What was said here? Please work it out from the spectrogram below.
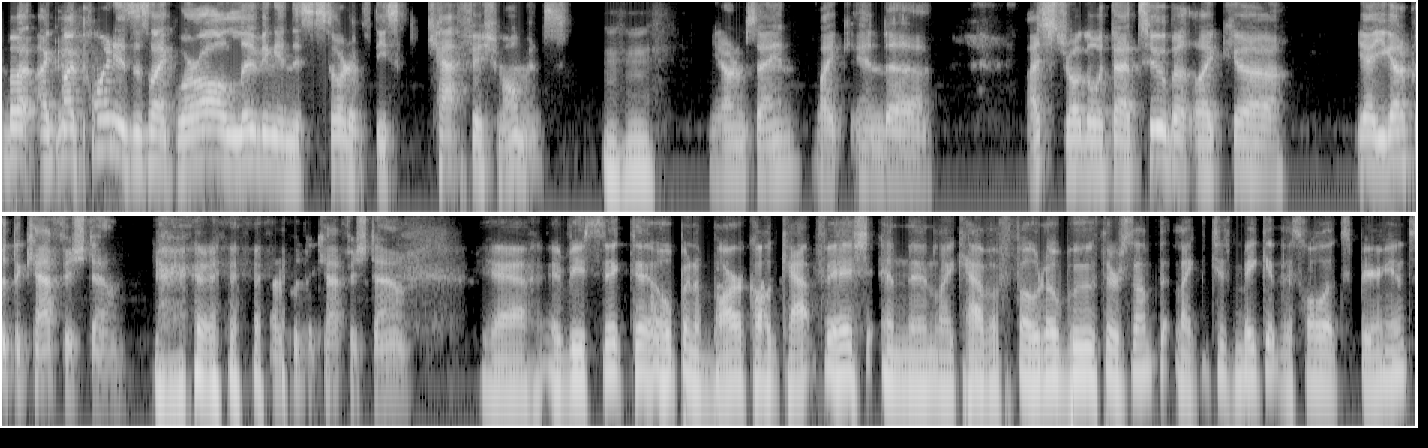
but I, my point is, is like we're all living in this sort of these catfish moments. hmm You know what I'm saying? Like, and uh, I struggle with that too. But like, uh, yeah, you got to put the catfish down. Got to put the catfish down. yeah, it'd be sick to open a bar called Catfish and then like have a photo booth or something. Like just make it this whole experience.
